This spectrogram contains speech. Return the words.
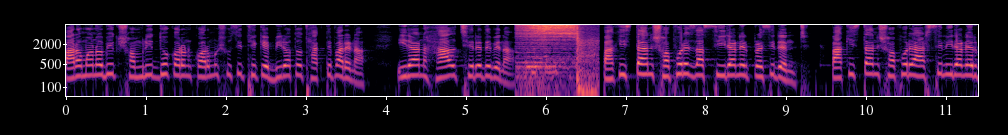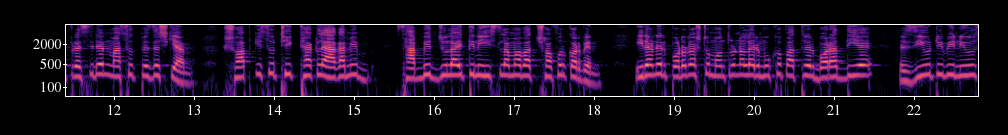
পারমাণবিক সমৃদ্ধকরণ কর্মসূচি থেকে বিরত থাকতে পারে না। ইরান হাল ছেড়ে দেবে না। পাকিস্তান সফরে যাচ্ছে ইরানের প্রেসিডেন্ট। পাকিস্তান সফরে আসছেন ইরানের প্রেসিডেন্ট মাসুদ পেজেশকিয়ান। সব কিছু ঠিক থাকলে আগামী ছাব্বিশ জুলাই তিনি ইসলামাবাদ সফর করবেন। ইরানের পররাষ্ট্র মন্ত্রণালয়ের মুখপাত্রের বরাত দিয়ে জিও টিভি নিউজ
